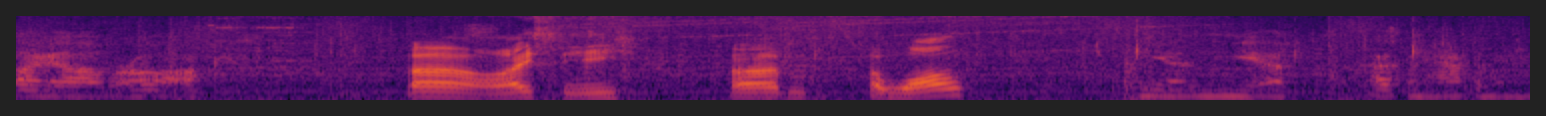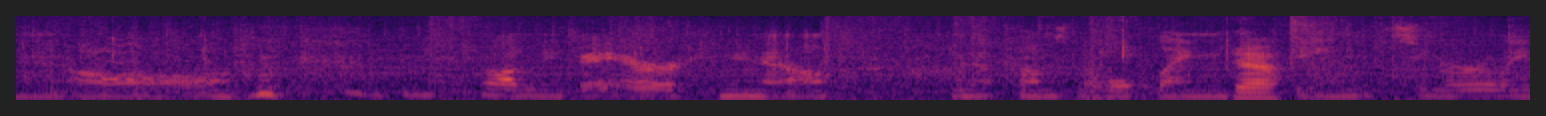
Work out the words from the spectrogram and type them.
by a rock. Oh, I see. Um, a wall? Yeah, yeah, that's been happening all. well, to be you know, when it comes to the whole plane Yeah. being too early.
